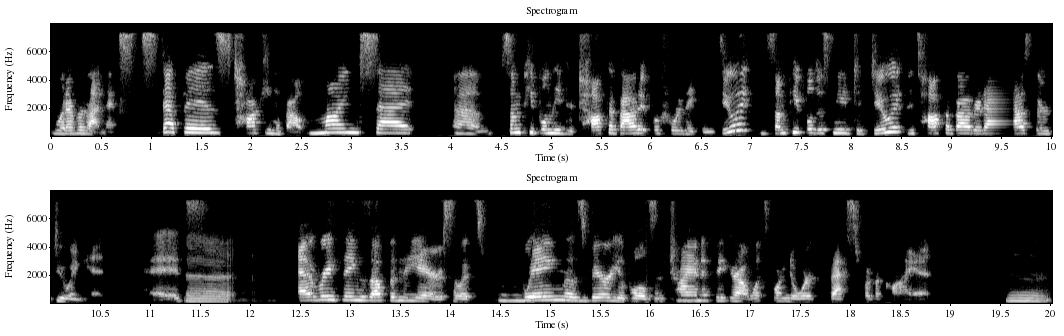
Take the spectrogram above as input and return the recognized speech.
whatever that next step is, talking about mindset. Um, some people need to talk about it before they can do it, and some people just need to do it and talk about it as they're doing it. It's uh. everything's up in the air, so it's weighing those variables and trying to figure out what's going to work best for the client. Mm.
